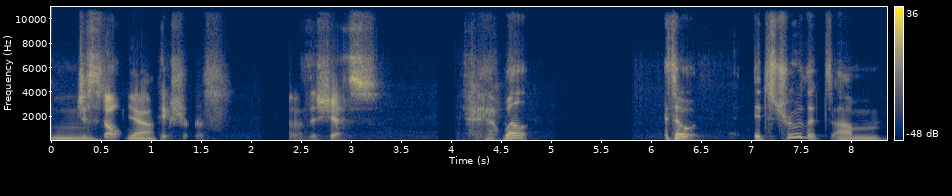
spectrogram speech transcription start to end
Mm, gestalt yeah picture of, of the shifts. Well, so it's true that um,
